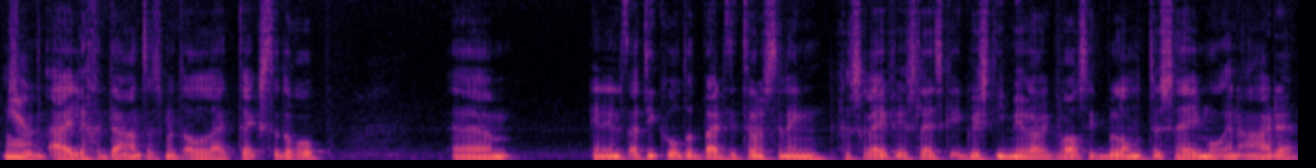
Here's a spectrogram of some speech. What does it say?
Een Ja. soort ijle gedaantes met allerlei teksten erop. Um, en in het artikel dat bij de tentoonstelling geschreven is, lees ik... Ik wist niet meer waar ik was. Ik belandde tussen hemel en aarde.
